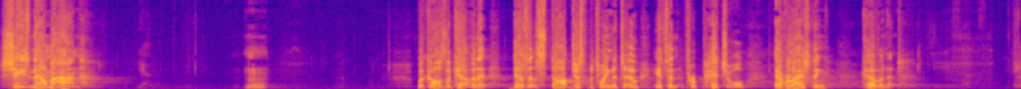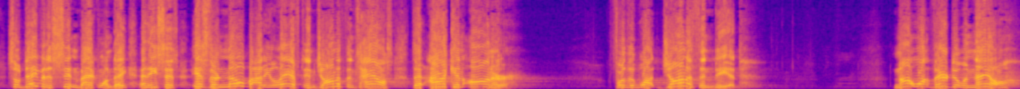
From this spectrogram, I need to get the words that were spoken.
she's now mine. Yeah. Hmm. Because the covenant doesn't stop just between the two. It's a perpetual, everlasting covenant. So David is sitting back one day and he says, Is there nobody left in Jonathan's house that I can honor for the, what Jonathan did? Not what they're doing now,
